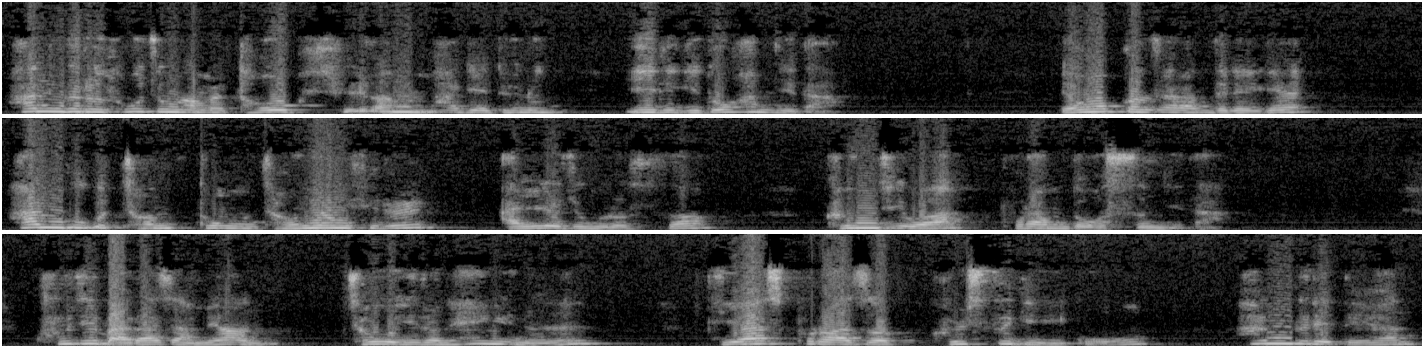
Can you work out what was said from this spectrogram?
한글의 소중함을 더욱 실감하게 되는 일이기도 합니다. 영어권 사람들에게 한국의 전통 정형시를 알려줌으로써 긍지와 보람도 얻습니다. 굳이 말하자면 저 이런 행위는 디아스포라적 글쓰기이고 한글에 대한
